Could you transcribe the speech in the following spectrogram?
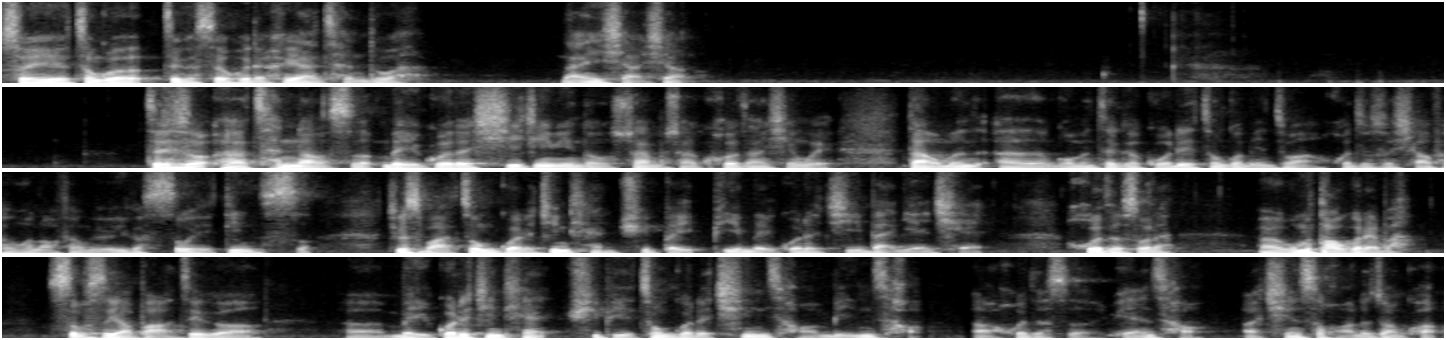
所以，中国这个社会的黑暗程度啊，难以想象。这里说，呃，陈老师，美国的西进运动算不算扩张行为？但我们，呃，我们这个国内中国民众啊，或者说小粉红、老粉红，有一个思维定式，就是把中国的今天去比比美国的几百年前，或者说呢，呃，我们倒过来吧，是不是要把这个，呃，美国的今天去比中国的清朝、明朝啊，或者是元朝啊、秦始皇的状况，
